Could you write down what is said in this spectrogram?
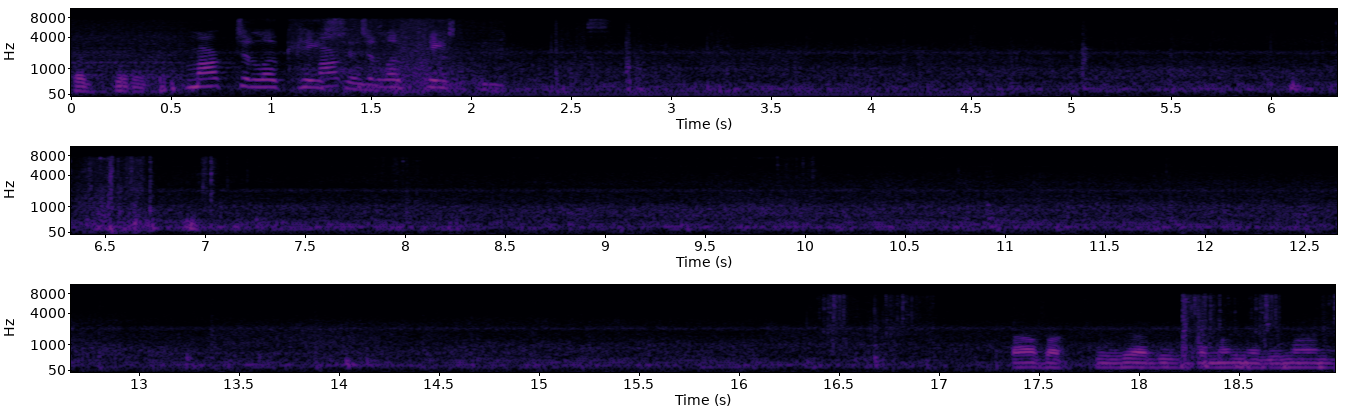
cek kiri Marked a location. Marked a location. sahabat juga di temannya di mana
